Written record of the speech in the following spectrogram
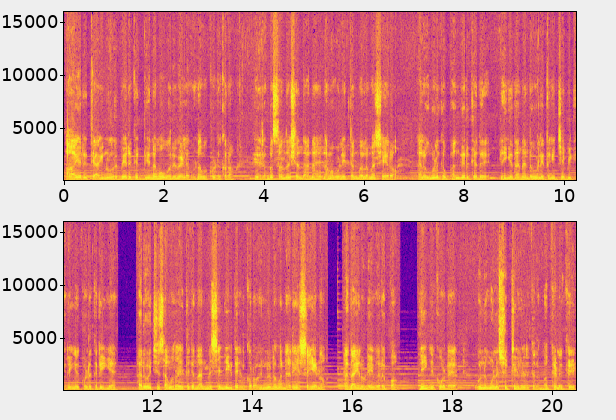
ஆயிரத்தி ஐநூறு பேருக்கு தினமும் ஒருவேளை உணவு கொடுக்குறோம். இது ரொம்ப சந்தோஷம் தானே? நம்ம ஊழியத்தின் மூலமா செய்றோம். அதுல உங்களுக்கும் பங்கு இருக்குது. நீங்க தானே இந்த ஊழியத்துக்கு ஜெபிக்கிறீங்க கொடுக்குறீங்க. அதை வச்சு சமுதாயத்துக்கு நன்மை செஞ்சுக்கிட்டே இருக்கிறோம். இன்னும் நம்ம நிறைய செய்யணும். அதான் என்னுடைய விருப்பம். நீங்க கூட ஒன்று உங்களை சுற்றியில் இருக்கிற மக்களுக்கு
